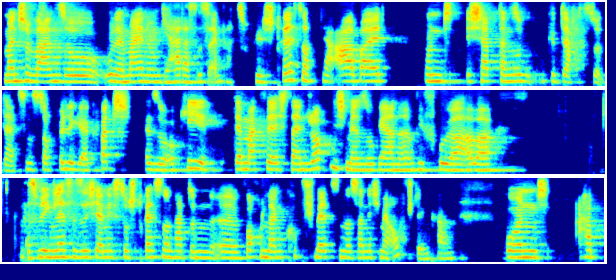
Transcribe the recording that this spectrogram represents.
manche waren so der Meinung, ja, das ist einfach zu viel Stress auf der Arbeit. Und ich habe dann so gedacht, so, das ist doch völliger Quatsch. Also okay, der mag vielleicht seinen Job nicht mehr so gerne wie früher, aber deswegen lässt er sich ja nicht so stressen und hat dann äh, wochenlang Kopfschmerzen, dass er nicht mehr aufstehen kann. Und hab,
